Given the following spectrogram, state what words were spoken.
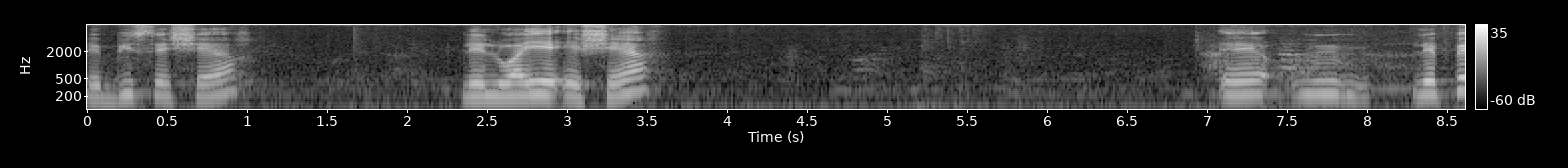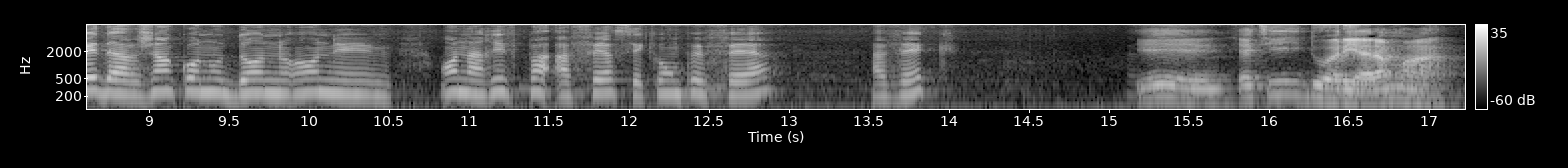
Le bus est cher, le loyer est cher. Et euh, les d'argent qu'on nous donne, on n'arrive pas à faire ce qu'on peut faire avec. ye ya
